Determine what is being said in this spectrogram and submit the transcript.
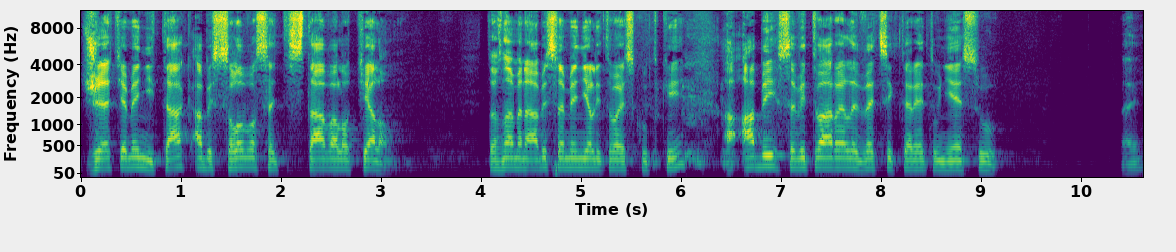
že tě mení tak, aby slovo se stávalo tělom. To znamená, aby se měnily tvoje skutky a aby se vytváraly věci, které tu nejsou. Hej?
